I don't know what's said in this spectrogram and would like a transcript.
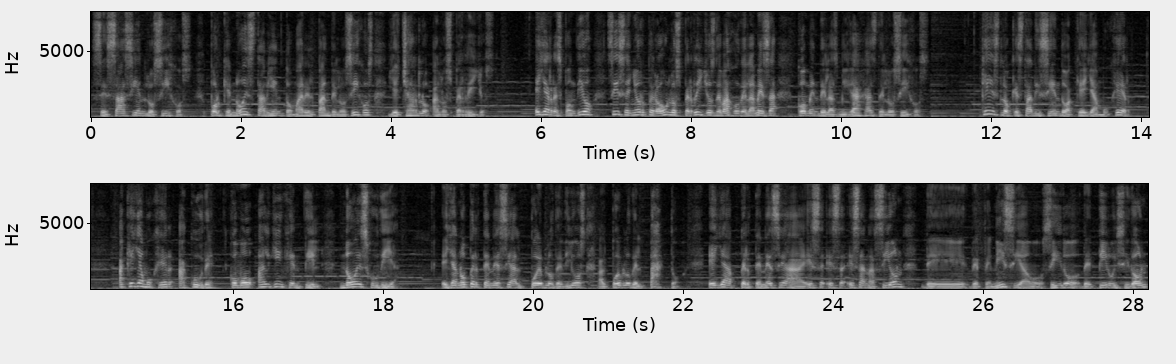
se sacien los hijos, porque no está bien tomar el pan de los hijos y echarlo a los perrillos. Ella respondió, sí señor, pero aún los perrillos debajo de la mesa comen de las migajas de los hijos. ¿Qué es lo que está diciendo aquella mujer? Aquella mujer acude como alguien gentil, no es judía. Ella no pertenece al pueblo de Dios, al pueblo del pacto ella pertenece a esa, nación de, de, Fenicia o Ciro, de Tiro y Sidón,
